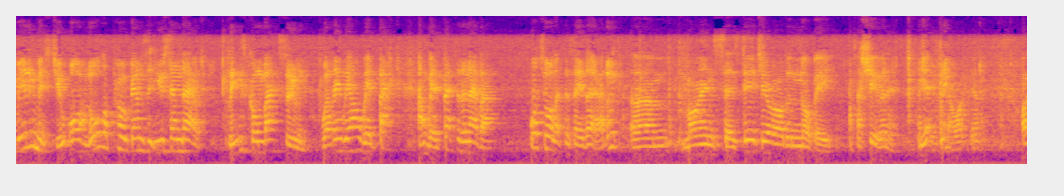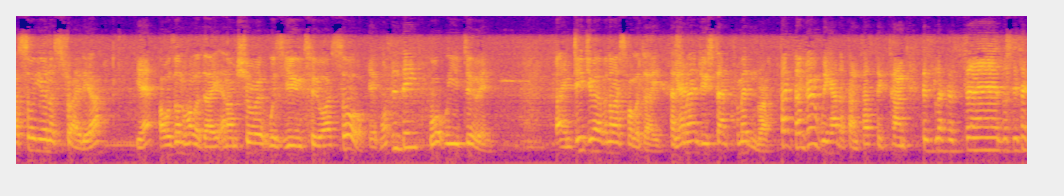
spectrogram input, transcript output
really missed you and all the programs that you send out. Please come back soon. Well, here we are. We're back, and we're better than ever. What's your letter say there, Adam? Um, mine says, Dear Gerard and Nobby. That's you, isn't it? Yeah, Yeah, right, yeah. I saw you in Australia. Yeah, I was on holiday, and I'm sure it was you two I saw. it was indeed. What were you doing? And did you have a nice holiday? That's Yeah. from Andrew Stamp from Edinburgh. Thanks, Andrew. We had a fantastic time. This letter says, what's it say?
